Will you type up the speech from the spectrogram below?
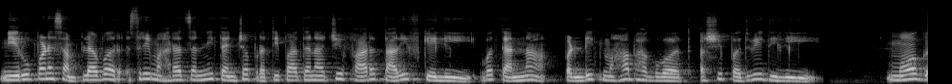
निरूपण संपल्यावर श्री महाराजांनी त्यांच्या प्रतिपादनाची फार तारीफ केली व त्यांना पंडित महाभागवत अशी पदवी दिली. मग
